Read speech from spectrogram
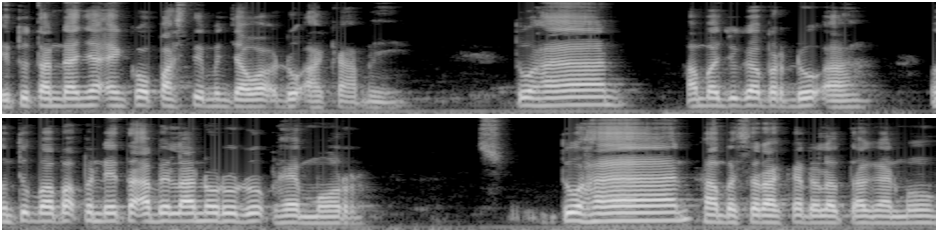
Itu tandanya engkau pasti menjawab doa kami. Tuhan, hamba juga berdoa untuk Bapak Pendeta Abelano Rudup Hemor. Tuhan, hamba serahkan dalam tanganmu.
